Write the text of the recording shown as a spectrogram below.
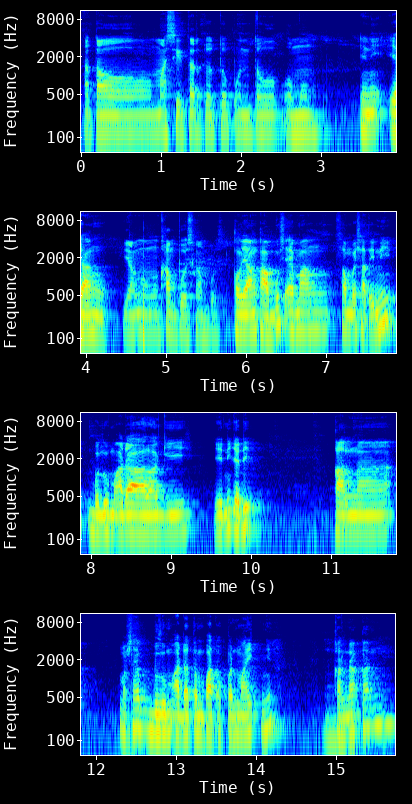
Atau masih tertutup untuk umum ini yang yang kampus-kampus? kalau yang kampus emang sampai saat ini belum ada lagi ini jadi karena maksudnya belum ada tempat open mic-nya karena kan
